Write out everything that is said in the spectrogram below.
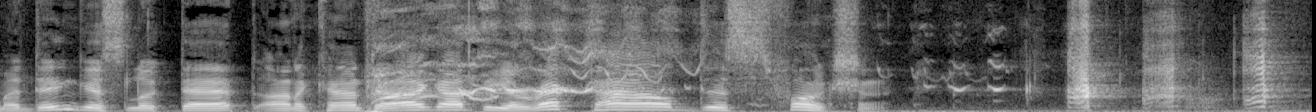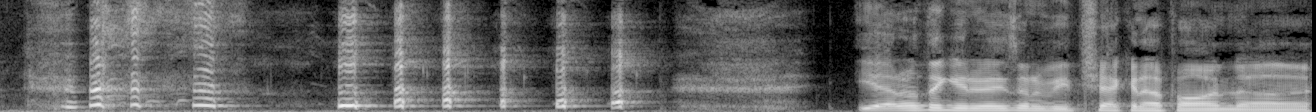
my dingus looked at on account of I got the erectile dysfunction. Yeah, I don't think anybody's going to be checking up on uh,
